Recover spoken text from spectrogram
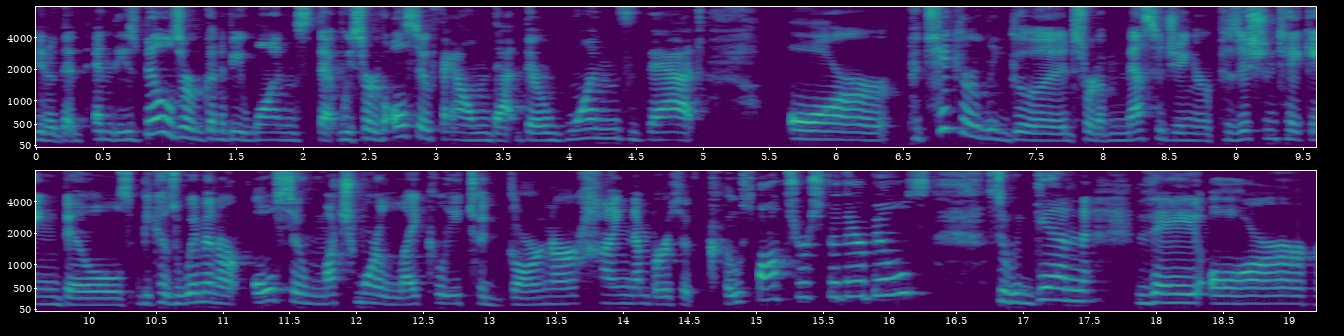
you know, that and these bills are going to be ones that we sort of also found that they're ones that are particularly good sort of messaging or position taking bills because women are also much more likely to garner high numbers of co-sponsors for their bills. So again, they are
